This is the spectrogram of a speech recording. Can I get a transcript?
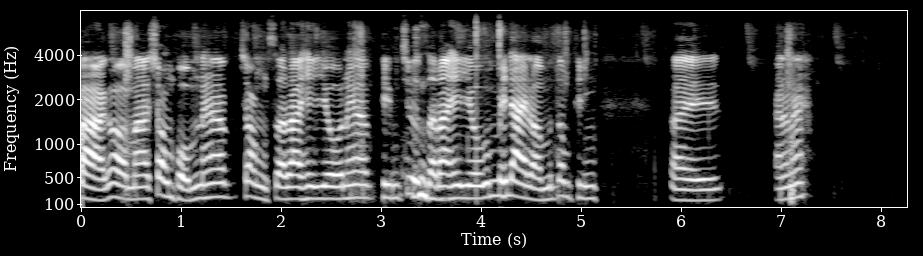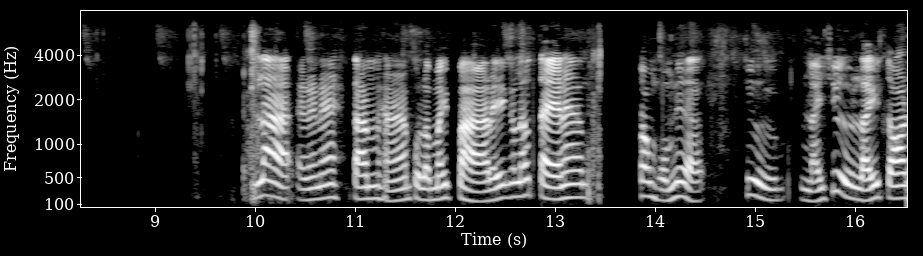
ป่าก็มาช่องผมนะครับ ช่องสราเฮโยนะครับ พิมพ์ชื่อสราเฮโยก็ไม่ได้หรอกมันต้องพิมพ์ไออะไรนะ ล่าอะไรนะตามหาผลไม้ป่าอะไรก็แล้วแต่นะครับ ช่องผมนี่แหละชื่อไหลชื่อไหลตอน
